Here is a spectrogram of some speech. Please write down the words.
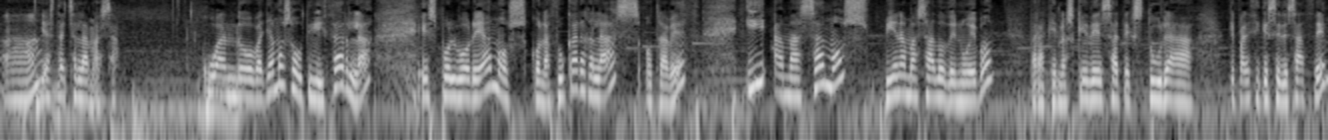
Ah. Ya está hecha la masa. Cuando vayamos a utilizarla, espolvoreamos con azúcar glass otra vez y amasamos, bien amasado de nuevo, para que nos quede esa textura que parece que se deshace.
